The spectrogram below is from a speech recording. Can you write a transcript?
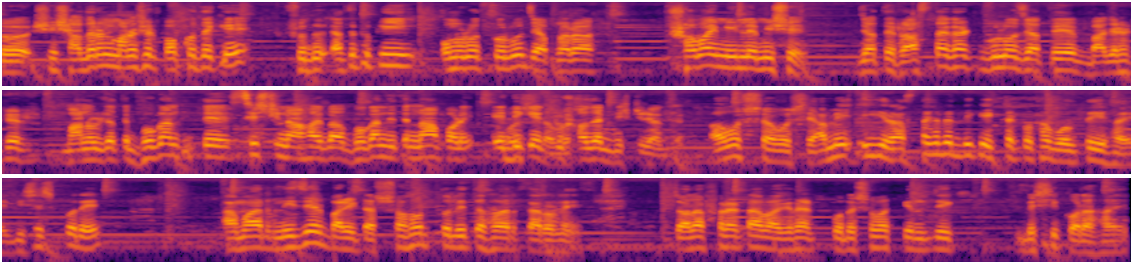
তো সে সাধারণ মানুষের পক্ষ থেকে শুধু এতটুকুই অনুরোধ করব যে আপনারা সবাই মিলে মিশে যাতে রাস্তাঘাটগুলো যাতে বাগেরহাটের মানুষ যাতে ভোগান্তিতে সৃষ্টি না হয় বা ভোগান্তিতে না পড়ে এদিকে একটু সজাগ দৃষ্টি রাখবেন। অবশ্যই অবশ্যই। আমি এই রাস্তাঘাটের দিকে একটা কথা বলতেই হয় বিশেষ করে আমার নিজের বাড়িটা শহরতলিতে হওয়ার কারণে চলাফেরাটা বাগেরহাট পৌরসভা কেন্দ্রিক বেশি করা হয়।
